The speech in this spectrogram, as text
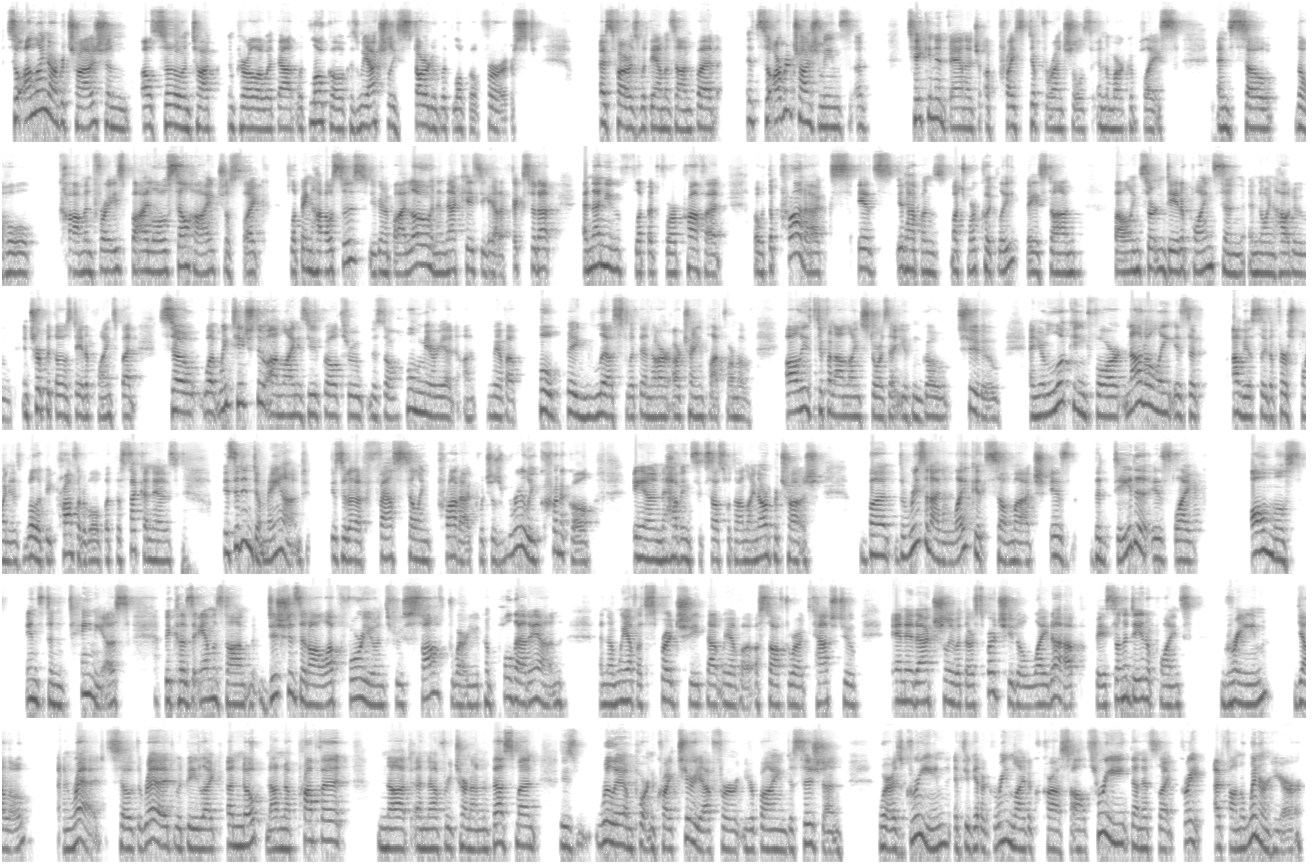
so online arbitrage, and also and talk in parallel with that with local, because we actually started with local first, as far as with Amazon. But it's so arbitrage means uh, taking advantage of price differentials in the marketplace, and so the whole common phrase "buy low, sell high," just like flipping houses. You're going to buy low, and in that case, you got to fix it up and then you flip it for a profit. But with the products, it's it happens much more quickly based on following certain data points and, and knowing how to interpret those data points. But so what we teach through online is you go through, there's a whole myriad, uh, we have a whole big list within our, our training platform of all these different online stores that you can go to. And you're looking for not only is it obviously the first point is will it be profitable, but the second is is it in demand? Is it a fast selling product, which is really critical in having success with online arbitrage? But the reason I like it so much is the data is like almost instantaneous because Amazon dishes it all up for you, and through software, you can pull that in. And then we have a spreadsheet that we have a, a software attached to, and it actually, with our spreadsheet, will light up based on the data points green, yellow, and red. So the red would be like a nope, not enough profit, not enough return on investment, these really important criteria for your buying decision. Whereas green, if you get a green light across all three, then it's like, great, I found a winner here.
